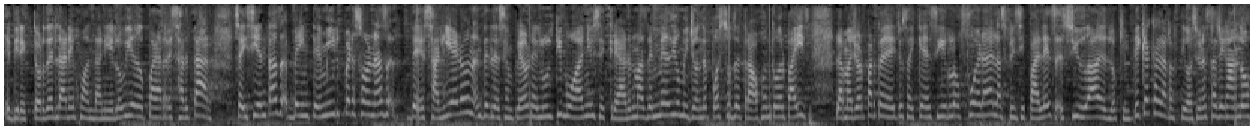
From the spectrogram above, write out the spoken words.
el director del DANE, Juan Daniel Oviedo, para resaltar 620 mil personas salieron del desempleo en el último año y se crearon más de medio millón de puestos de trabajo en todo el país. La mayor parte de ellos, hay que decirlo, fuera de las principales ciudades, lo que implica que la reactivación está llegando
